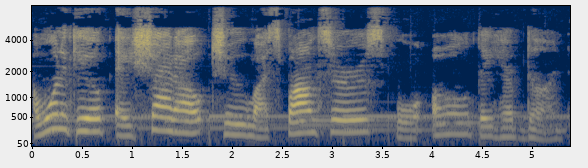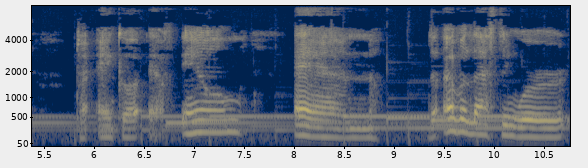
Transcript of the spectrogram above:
I want to give a shout out to my sponsors for all they have done to Anchor FM and the Everlasting Word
